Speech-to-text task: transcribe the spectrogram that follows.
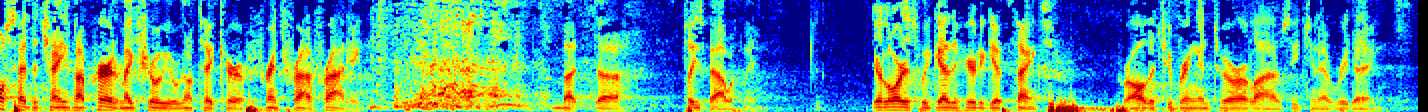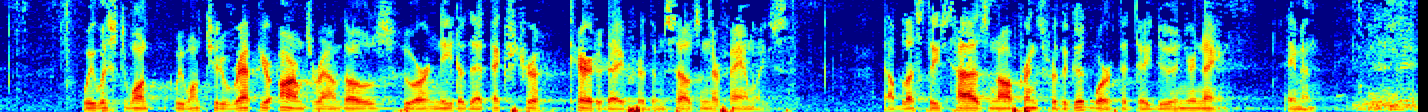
Almost had to change my prayer to make sure we were going to take care of French Fry Friday. but uh, please bow with me. Dear Lord, as we gather here to give thanks for all that you bring into our lives each and every day, we wish to want we want you to wrap your arms around those who are in need of that extra care today for themselves and their families. Now bless these tithes and offerings for the good work that they do in your name. Amen. Amen.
